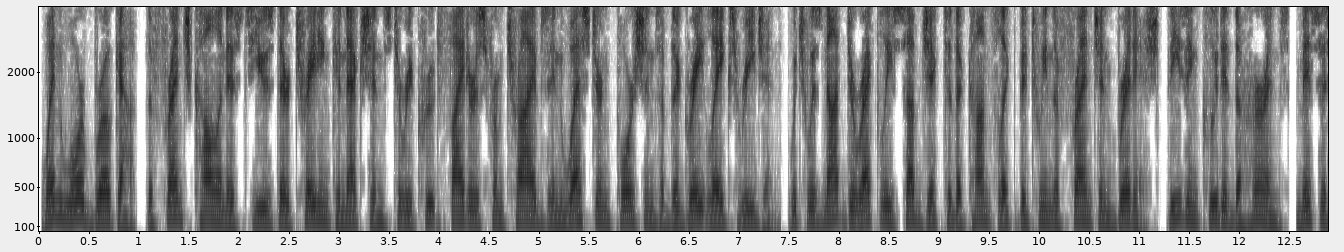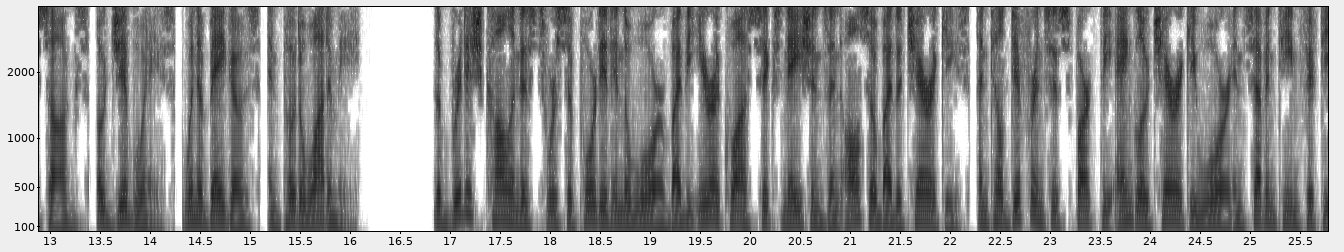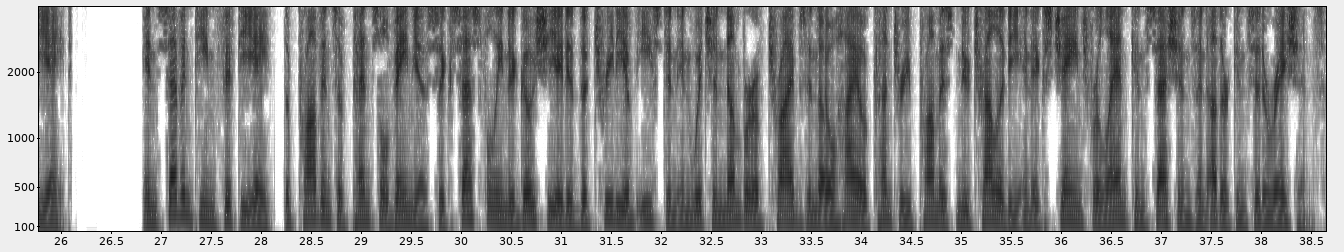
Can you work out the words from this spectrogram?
When war broke out, the French colonists used their trading connections to recruit fighters from tribes in western portions of the Great Lakes region, which was not directly subject to the conflict between the French and British. These included the Hurons, Mississaugas, Ojibways, Winnebagos, and Potawatomi. The British colonists were supported in the war by the Iroquois Six Nations and also by the Cherokees, until differences sparked the Anglo-Cherokee War in 1758. In 1758, the province of Pennsylvania successfully negotiated the Treaty of Easton in which a number of tribes in the Ohio country promised neutrality in exchange for land concessions and other considerations.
